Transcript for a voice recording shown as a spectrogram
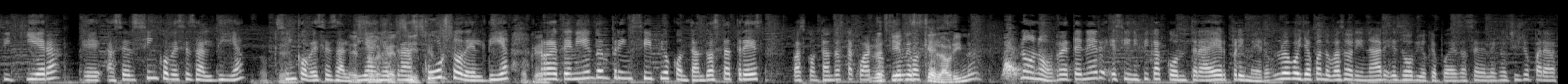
siquiera eh, hacer cinco veces al día, cinco veces al Estos día en el transcurso del día, reteniendo en principio, contando hasta tres, vas contando hasta cuatro, ¿Retienes cinco, que seis. la orina? No, no, retener eh, significa contraer primero. Luego ya cuando vas a orinar es obvio que puedes hacer el ejercicio para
